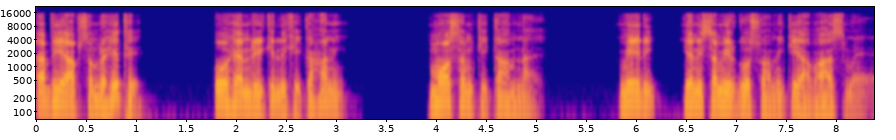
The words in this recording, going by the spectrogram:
अभी आप सुन रहे थे ओ हेनरी की लिखी कहानी, मौसम की कामनाएँ। मेरी यानी समीर गोस्वामी की आवाज़ में।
